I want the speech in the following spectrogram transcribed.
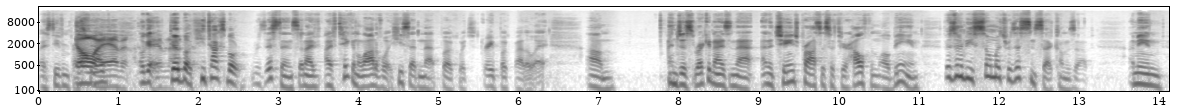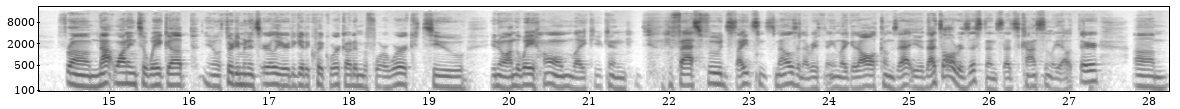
by Steven Pressfield? No, I haven't. I Okay, have good book. He talks about resistance, and I've, I've taken a lot of what he said in that book, which is a great book, by the way. Um, and just recognizing that and a change process with your health and well-being, there's going to be so much resistance that comes up. I mean, from not wanting to wake up, you know, 30 minutes earlier to get a quick workout in before work to, you know, on the way home, like you can, the fast food sights and smells and everything, like it all comes at you. That's all resistance that's constantly out there. Um,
